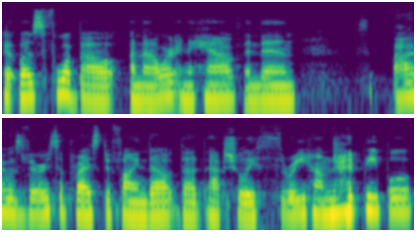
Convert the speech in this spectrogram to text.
it was for about an hour and a half and then I was very surprised to find out that actually 300 people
